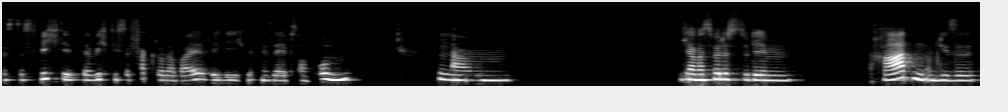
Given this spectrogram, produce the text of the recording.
das, das wichtig, der wichtigste Faktor dabei. Wie gehe ich mit mir selbst auch um? Mhm. Ähm, Ja, was würdest du dem raten, um diese,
